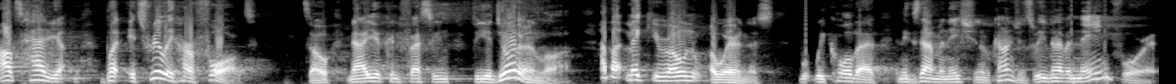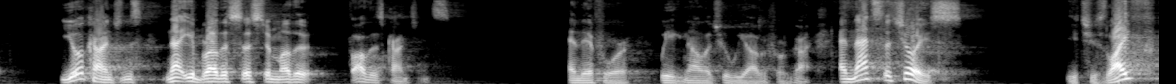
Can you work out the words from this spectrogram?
I'll tell you, but it's really her fault. So now you're confessing to your daughter in law. How about make your own awareness? We call that an examination of conscience. We even have a name for it. Your conscience, not your brother, sister, mother, father's conscience. And therefore, we acknowledge who we are before God. And that's the choice. You choose life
